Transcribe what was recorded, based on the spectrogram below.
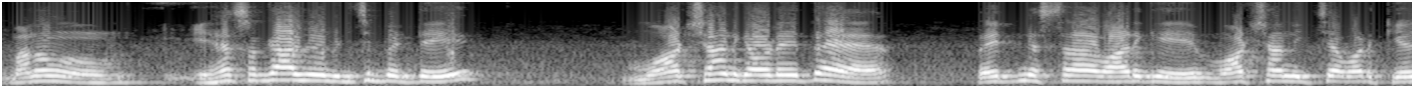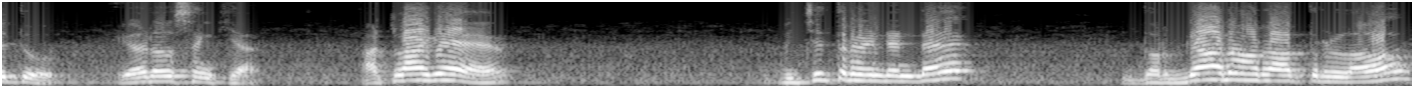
మనం ఇహసుఖాలను విడిచిపెట్టి మోక్షానికి ఎవడైతే ప్రయత్నిస్తున్న వాడికి మోక్షాన్ని ఇచ్చేవాడు కేతు ఏడవ సంఖ్య. అట్లాగే విచిత్రం ఏంటంటే దుర్గా నవరాత్రుల్లో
